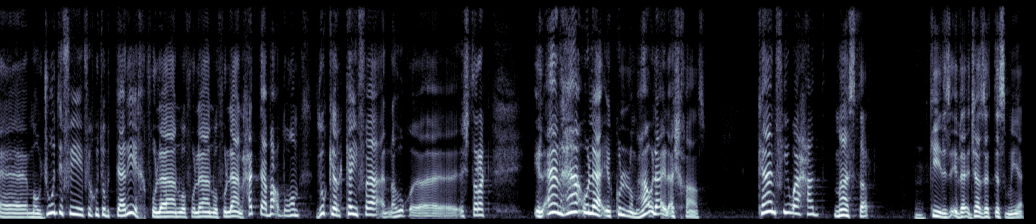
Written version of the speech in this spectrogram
آه، موجودة في في كتب التاريخ. فلان وفلان وفلان. حتى بعضهم ذكر كيف أنه آه، اشترك. الآن هؤلاء كلهم هؤلاء الأشخاص كان في واحد master keys إذا جاز التسمية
